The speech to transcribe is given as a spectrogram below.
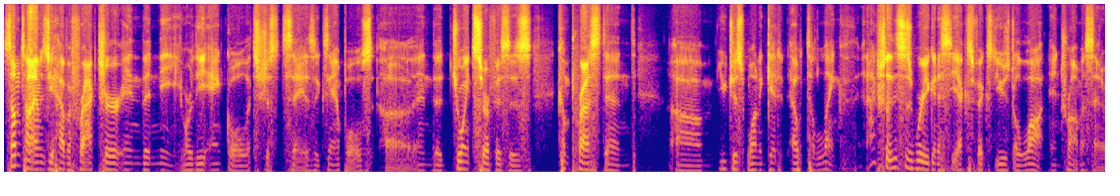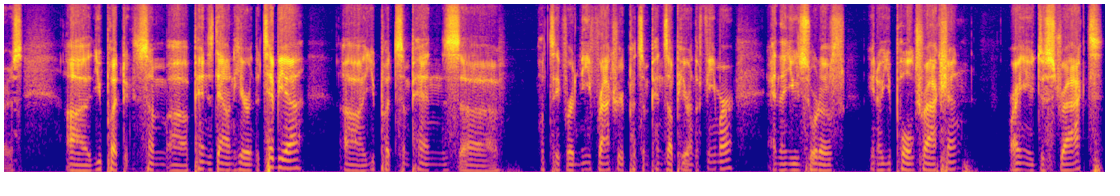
sometimes you have a fracture in the knee or the ankle, let's just say as examples, uh, and the joint surface is compressed and um, you just want to get it out to length. And actually this is where you're going to see X-Fix used a lot in trauma centers. Uh, you put some uh, pins down here in the tibia, uh, you put some pins, uh, let's say for a knee fracture, you put some pins up here in the femur, and then you sort of you know, you pull traction, right? You distract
